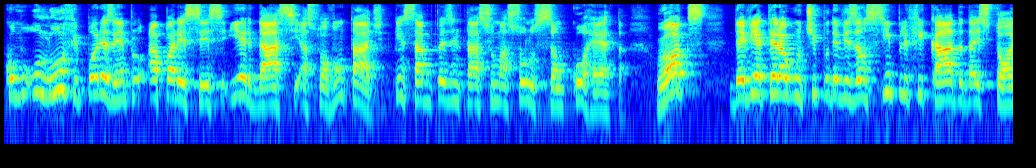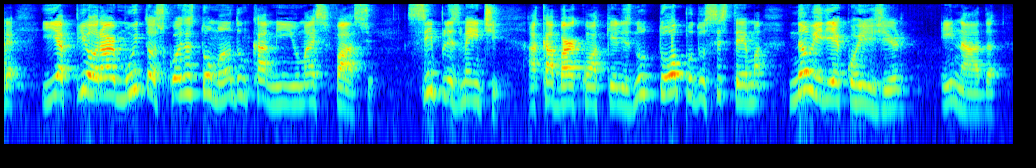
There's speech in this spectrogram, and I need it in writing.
como o Luffy, por exemplo, aparecesse e herdasse a sua vontade. Quem sabe apresentasse uma solução correta. Rocks devia ter algum tipo de visão simplificada da história e ia piorar muito as coisas tomando um caminho mais fácil. Simplesmente acabar com aqueles no topo do sistema não iria corrigir em nada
